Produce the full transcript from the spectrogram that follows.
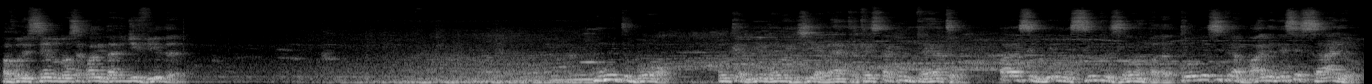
favorecendo nossa qualidade de vida. Muito bom! O caminho da energia elétrica está completo. Para acender uma simples lâmpada, todo esse trabalho é necessário.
